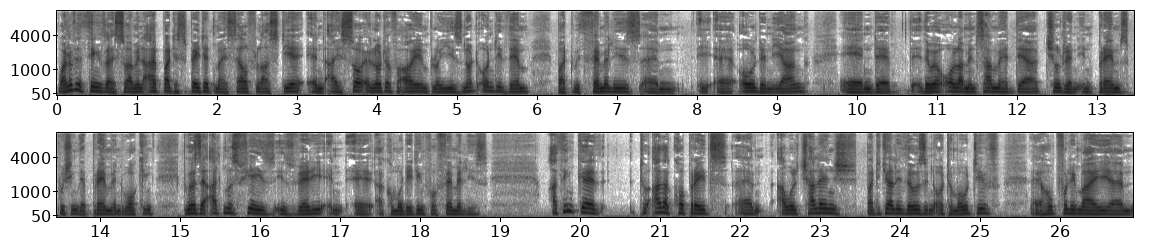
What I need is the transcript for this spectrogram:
One of the things I saw, I mean, I participated myself last year, and I saw a lot of our employees, not only them, but with families, um, uh, old and young, and uh, they were all, I mean, some had their children in prams, pushing the pram and walking, because the atmosphere is, is very uh, accommodating for families. I think uh, to other corporates, um, I will challenge particularly those in automotive. Uh, hopefully, my um,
